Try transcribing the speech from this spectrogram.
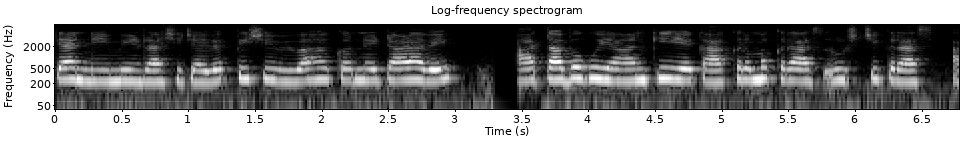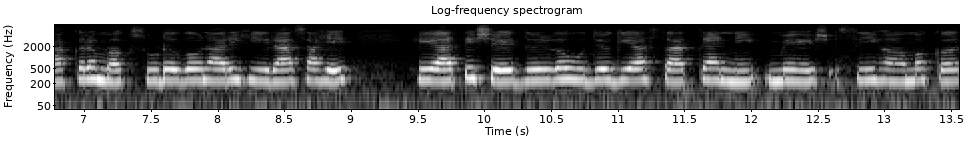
त्यांनी मीन राशीच्या व्यक्तीशी विवाह करणे टाळावे. आता बघूया आणखी एक आक्रमक रास वृश्चिक रास. आक्रमक सुडगवणारी ही रास आहे. हे अतिशय दीर्घ उद्योगी असतात. त्यांनी मेष सिंह मकर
